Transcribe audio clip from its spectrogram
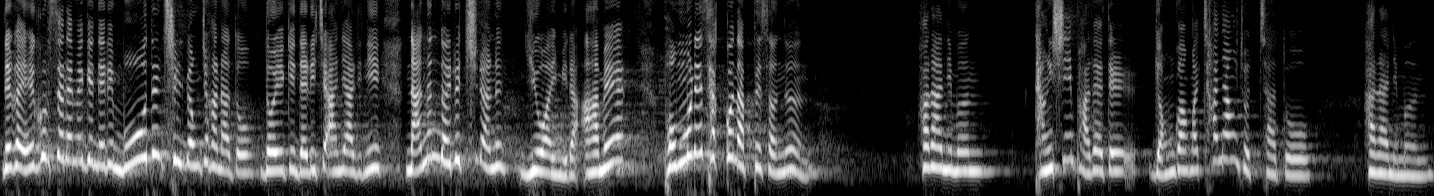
내가 애굽 사람에게 내린 모든 질병 중 하나도 너에게 내리지 아니하리니 나는 너희를 치료하는 여호와입니다. 아멘. 본문의 사건 앞에서는 하나님은 당신이 받아야 될 영광과 찬양조차도 하나님은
